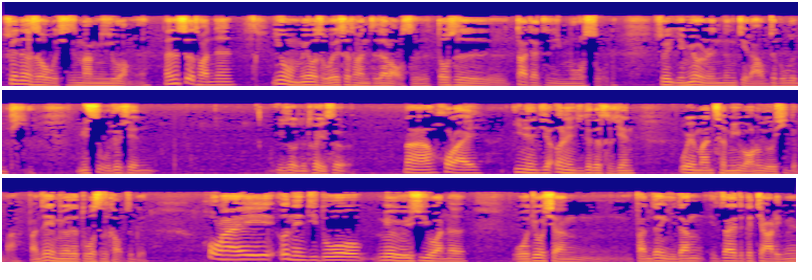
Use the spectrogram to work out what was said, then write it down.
所以那个时候我其实蛮迷惘的。但是社团呢，因为我没有所谓社团指导老师，都是大家自己摸索的，所以也没有人能解答我这个问题。于是我就先，于是我就退社。那后来一年级、二年级这个时间。我也蛮沉迷网络游戏的嘛，反正也没有再多思考这个。后来二年级多没有游戏玩了，我就想，反正也当在这个家里面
